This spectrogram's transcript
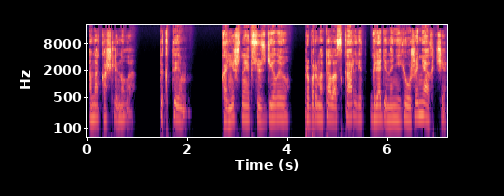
Она кашлянула. «Так ты...» «Конечно, я все сделаю», – пробормотала Скарлетт, глядя на нее уже мягче.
